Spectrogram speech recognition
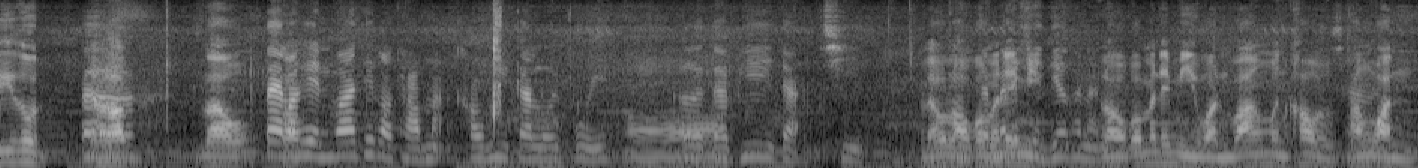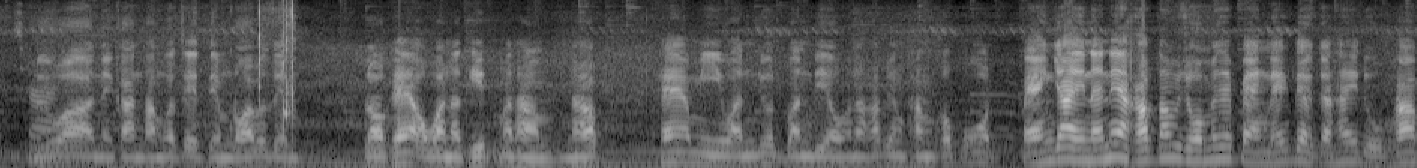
ที่สุดเออ นะครับ เราแต่เราเห็นว่าที่เขาทำอะเขามีการโรยปุ๋ย อ๋อเออแต่พี่จะฉีด แล้วเราก็ไม่ได้มีแต่ฉีดเยอะขนาดนั้นเราก็ไม่ได้มีวันว่างเหมันเข้าใช่ทั้งวัน ใช่ หรือว่าในการทำเกษตรเต็มร้อยเปอร์เซ็นต์เราแค่เอาวันอาทิตย์มาทำนะครับ แค่มีวันหยุดวันเดียวนะครับ ยังทำข้าวโพดแปลงใหญ่นะเนี่ยครับท่านผู้ชมไม่ใช่แปลงเล็กเดี๋ยวจะให้ดูภาพ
